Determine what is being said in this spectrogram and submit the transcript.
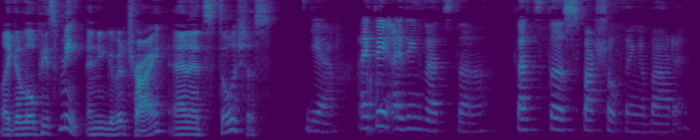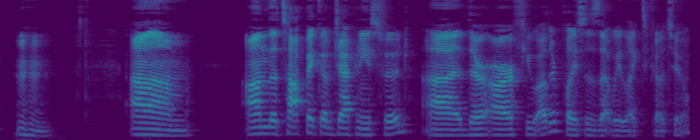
like a little piece of meat, and you give it a try, and it's delicious. yeah. I think I think that's the that's the special thing about it. hmm Um, on the topic of Japanese food, uh, there are a few other places that we like to go to.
